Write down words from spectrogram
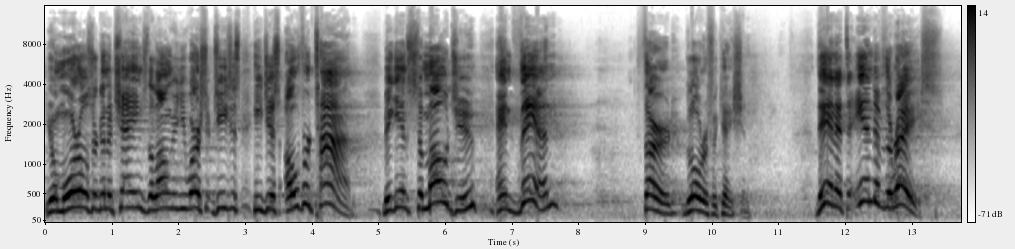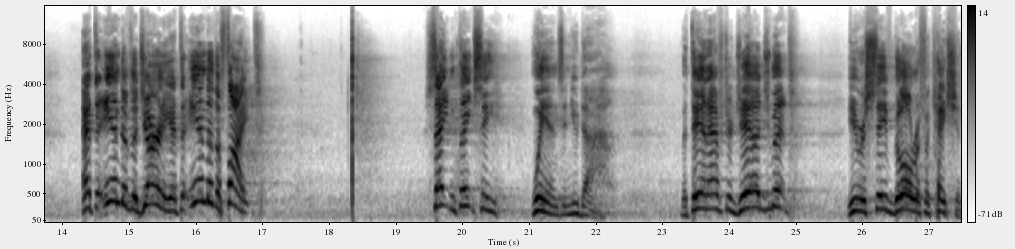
Your morals are going to change the longer you worship Jesus. He just over time begins to mold you. And then, third, glorification. Then at the end of the race, at the end of the journey, at the end of the fight, Satan thinks he wins and you die. But then after judgment, you receive glorification.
